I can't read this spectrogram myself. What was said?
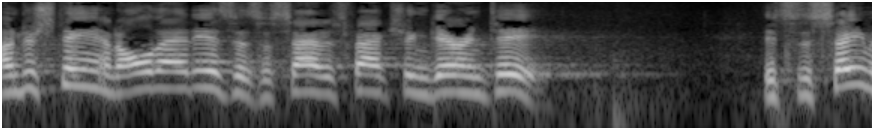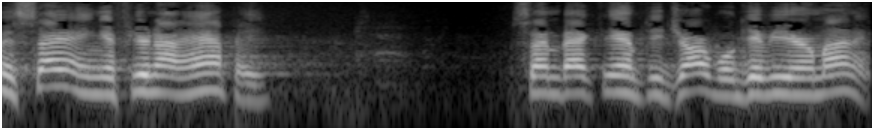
Understand, all that is is a satisfaction guarantee. It's the same as saying if you're not happy, send back the empty jar, we'll give you your money.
